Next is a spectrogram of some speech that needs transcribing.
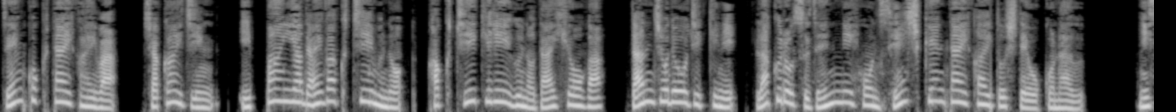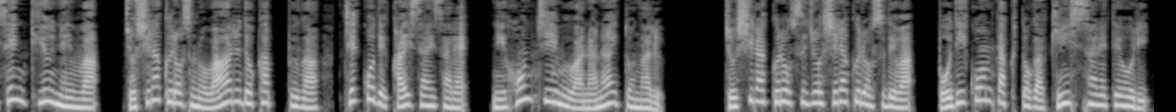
全国大会は社会人、一般や大学チームの各地域リーグの代表が男女同時期にラクロス全日本選手権大会として行う。2009年は女子ラクロスのワールドカップがチェコで開催され、日本チームは7位となる。女子ラクロス女子ラクロスでは、ボディコンタクトが禁止されており、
